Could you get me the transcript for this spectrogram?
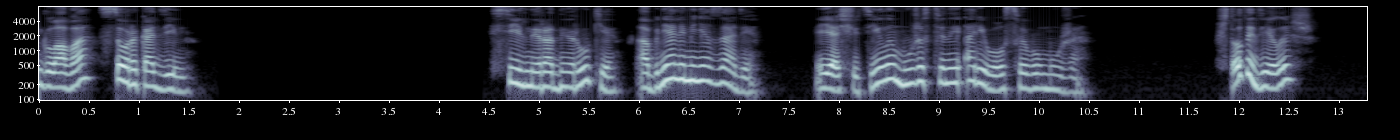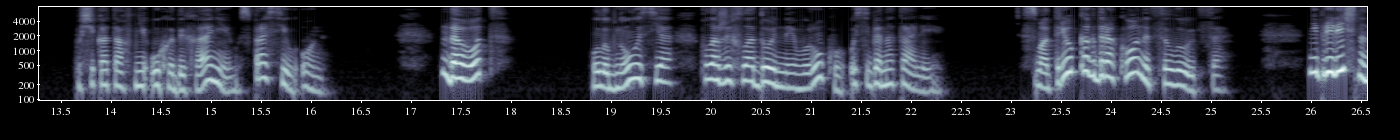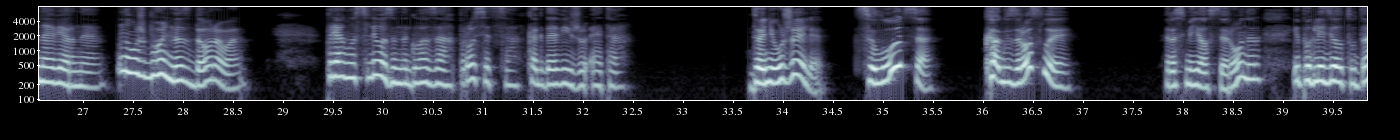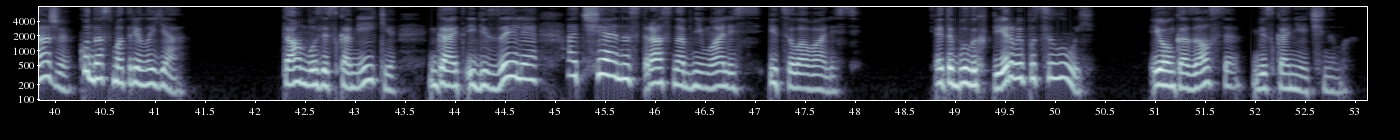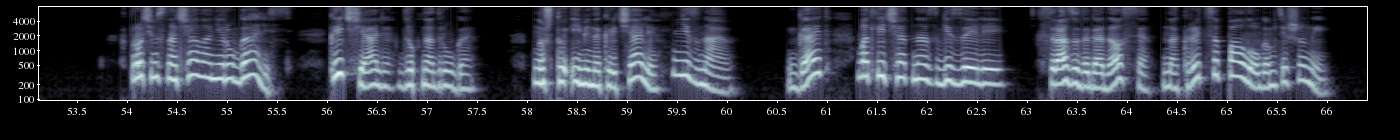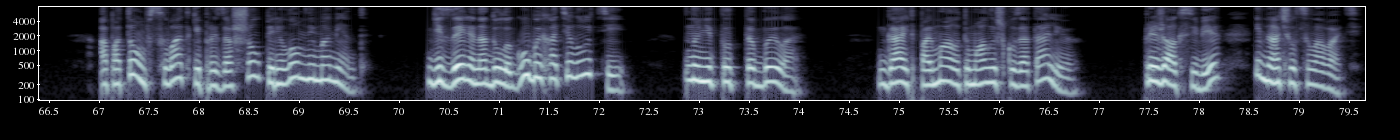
Глава 41 Сильные родные руки обняли меня сзади. Я ощутила мужественный ореол своего мужа. «Что ты делаешь?» Пощекотав мне ухо дыханием, спросил он. «Да вот». Улыбнулась я, положив ладонь на его руку у себя на талии. «Смотрю, как драконы целуются. Неприлично, наверное, но уж больно здорово». Прямо слезы на глаза просятся, когда вижу это. «Да неужели? Целуются? Как взрослые?» Рассмеялся Ронер и поглядел туда же, куда смотрела я. Там, возле скамейки, Гайд и Гизелия отчаянно страстно обнимались и целовались. Это был их первый поцелуй, и он казался бесконечным. Впрочем, сначала они ругались, кричали друг на друга – но что именно кричали, не знаю. Гайд, в отличие от нас с Гизелей, сразу догадался накрыться пологом тишины. А потом в схватке произошел переломный момент. Гизеля надула губы и хотела уйти. Но не тут-то было. Гайд поймал эту малышку за талию, прижал к себе и начал целовать.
